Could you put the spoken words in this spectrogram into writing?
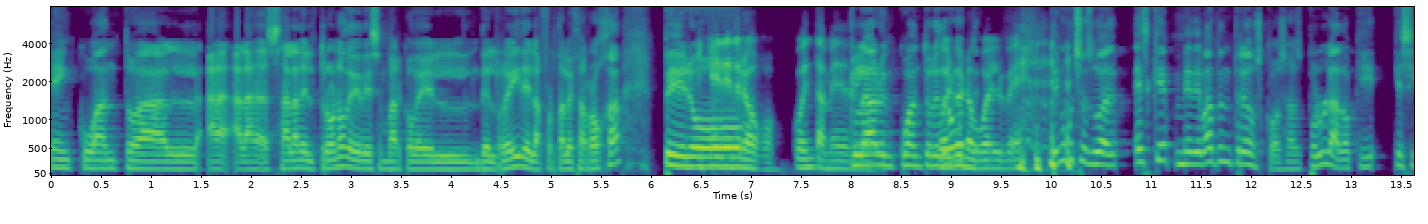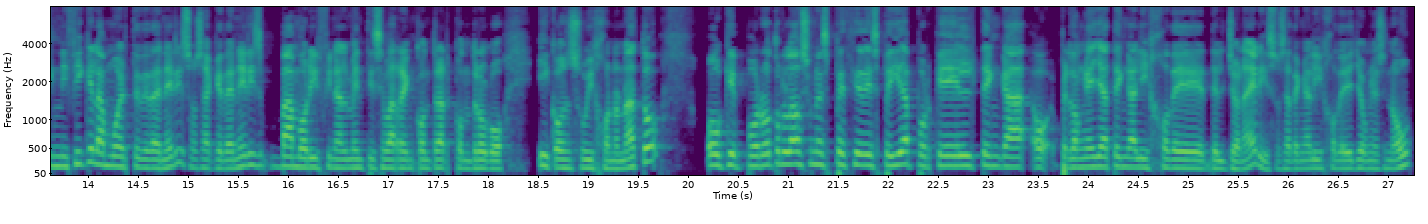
en cuanto al, a, la sala del trono de desembarco del, del, rey, de la fortaleza roja, pero... ¿Y qué de Drogo? Cuéntame de Claro, en cuanto le ¿Vuelve o no vuelve? Tengo muchas dudas. Es que me debato entre dos cosas. Por un lado, que, que signifique la muerte de Daenerys, o sea, que Daenerys va a morir finalmente y se va a reencontrar con Drogo y con su hijo Nonato, o que por otro lado es una especie de despedida porque él tenga, perdón, ella tenga el hijo de, del Jon Aerys, o sea, tenga el hijo de Jon Snow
